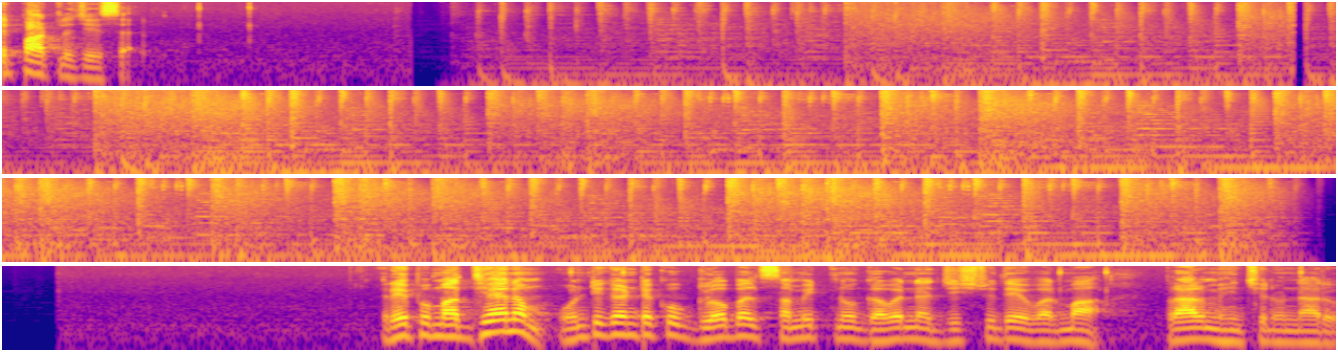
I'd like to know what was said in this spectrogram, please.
ఏర్పాట్లు చేశారు. రేపు మధ్యాహ్నం ఒంటి గంటకు గ్లోబల్ సమ్మిట్ను గవర్నర్ జిష్ణుదేవ్ వర్మ ప్రారంభించనున్నారు.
